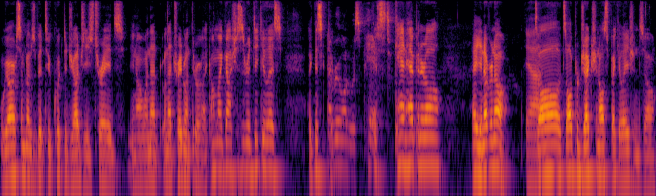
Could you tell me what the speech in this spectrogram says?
We are sometimes a bit too quick to judge these trades. You know, when that when that trade went through, we're like, oh my gosh, this is ridiculous. Like this, everyone was this pissed. can't happen at all. Hey, you never know. Yeah. It's all it's all projection, all speculation. So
